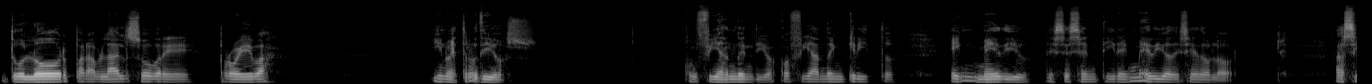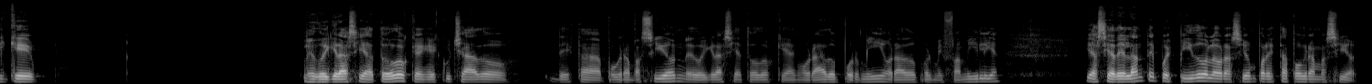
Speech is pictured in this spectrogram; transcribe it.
dolor, para hablar sobre prueba y nuestro Dios, confiando en Dios, confiando en Cristo en medio de ese sentir, en medio de ese dolor. Así que le doy gracias a todos que han escuchado de esta programación. Le doy gracias a todos que han orado por mí, orado por mi familia. Y hacia adelante, pues pido la oración por esta programación,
